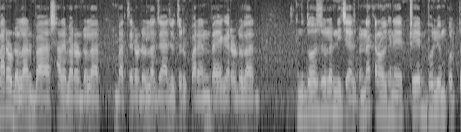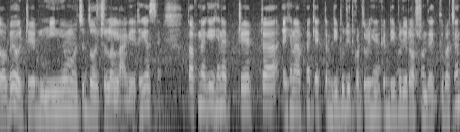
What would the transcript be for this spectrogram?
বারো ডলার বা সাড়ে বারো ডলার বা তেরো ডলার যা যতটুকু পারেন বা এগারো ডলার কিন্তু দশ ডলার নিচে আসবেন না, কারণ ওইখানে ট্রেড ভলিউম করতে হবে, ওই ট্রেড মিনিমাম হচ্ছে দশ ডলার লাগে, ঠিক আছে? তো আপনাকে এখানে ট্রেডটা এখানে আপনাকে একটা ডিপোজিট করতে হবে, এখানে একটা ডিপোজিট অপশন দেখতে পাচ্ছেন।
